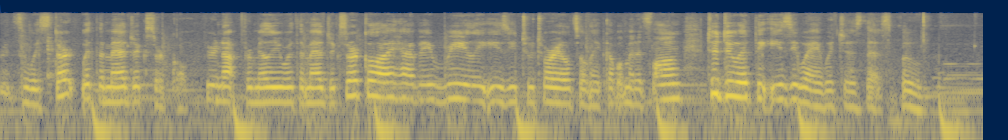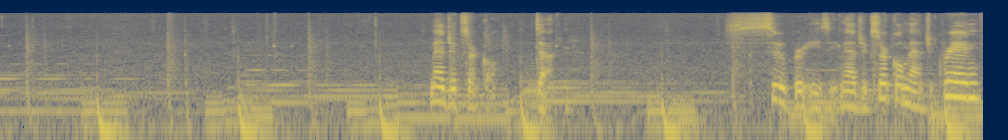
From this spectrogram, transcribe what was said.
Right, so we start with the magic circle. If you're not familiar with the magic circle, I have a really easy tutorial. It's only a couple minutes long to do it the easy way, which is this. Boom. Magic circle. Done. Super easy. Magic circle, magic ring,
